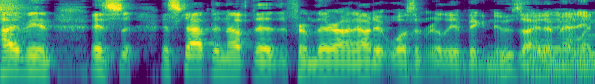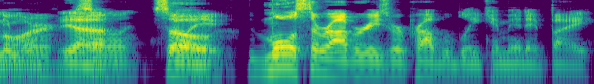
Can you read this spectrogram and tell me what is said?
I mean, it's it stopped enough that from there on out, it wasn't really a big news item anymore. Yeah. So, So- so most of the robberies were probably committed by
